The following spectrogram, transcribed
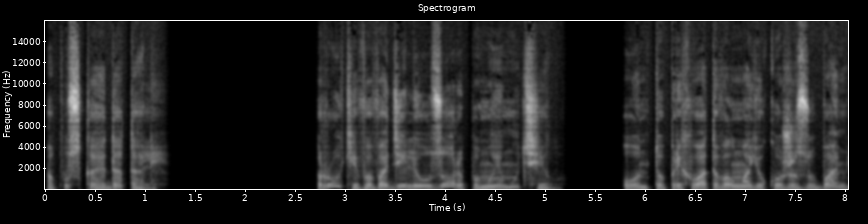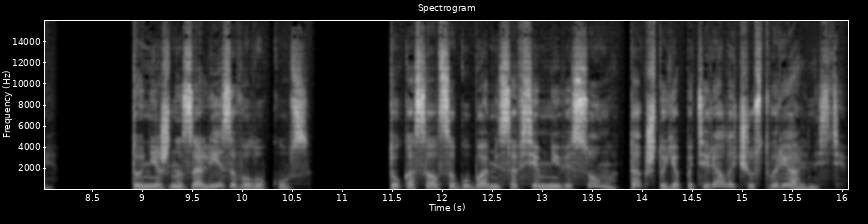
опуская до талии. Руки выводили узоры по моему телу. Он то прихватывал мою кожу зубами, то нежно зализывал укус, то касался губами совсем невесомо, так что я потеряла чувство реальности.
